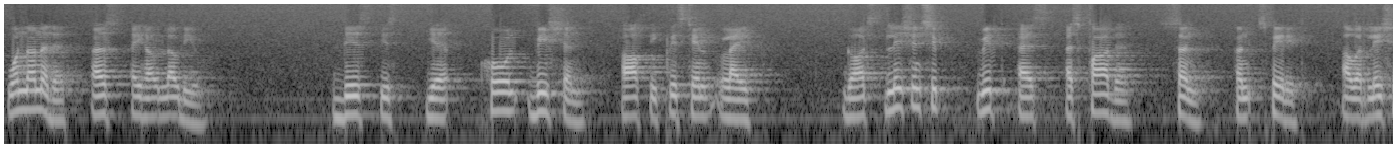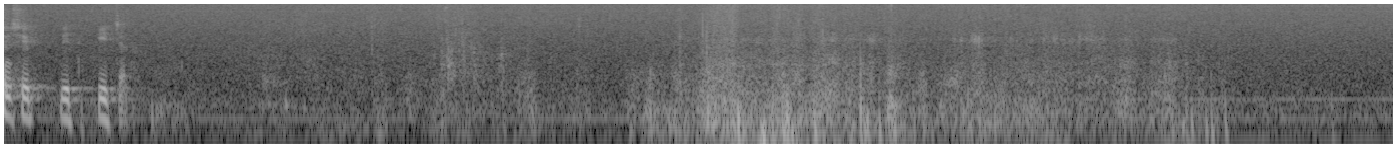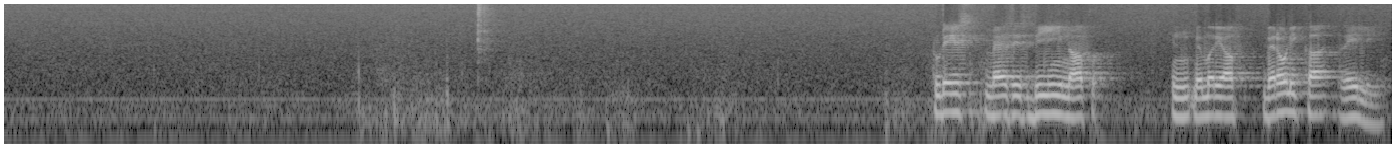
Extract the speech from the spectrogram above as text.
one another as I have loved you. This is the whole vision of the Christian life. God's relationship with us as Father, Son, and Spirit, our relationship with each other. Today's Mass is being of, in memory of Veronica Rayleigh.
